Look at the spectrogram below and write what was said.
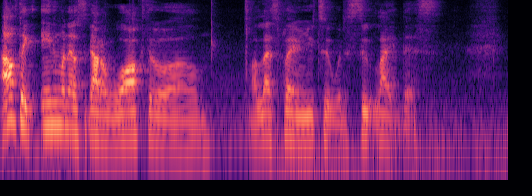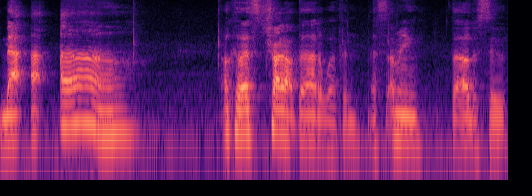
I don't think anyone else got to walk through a, a Let's Play on YouTube with a suit like this. Nah, uh, uh. Okay, let's try out the other weapon. That's, I mean, the other suit.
